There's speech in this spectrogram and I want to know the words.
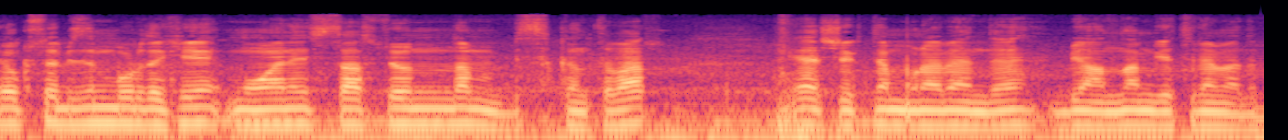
Yoksa bizim buradaki muayene istasyonunda mı bir sıkıntı var? Gerçekten buna ben de bir anlam getiremedim.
